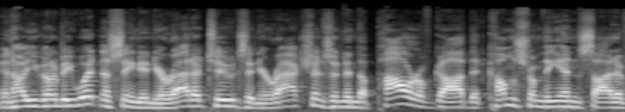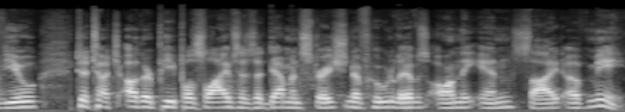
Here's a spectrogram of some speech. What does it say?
And how you're going to be witnessing in your attitudes and your actions and in the power of God that comes from the inside of you to touch other people's lives as a demonstration of who lives on the inside of me.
